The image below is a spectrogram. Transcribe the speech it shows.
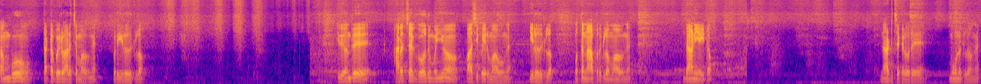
கம்பும் தட்டைப்பயிரும் அரைச்ச மாவுங்க. ஒரு இருபது கிலோ. இது வந்து அரைச்ச கோதுமையும் பாசிப்பயிறு மாவுங்க. இருபது கிலோ. மொத்தம் நாற்பது கிலோ மாவுங்க. தானிய ஐட்டம். நாட்டு சக்கரை ஒரு மூணு கிலோங்க.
